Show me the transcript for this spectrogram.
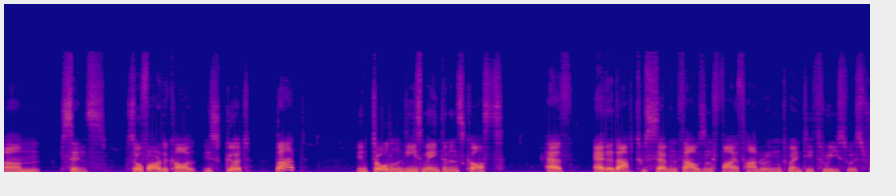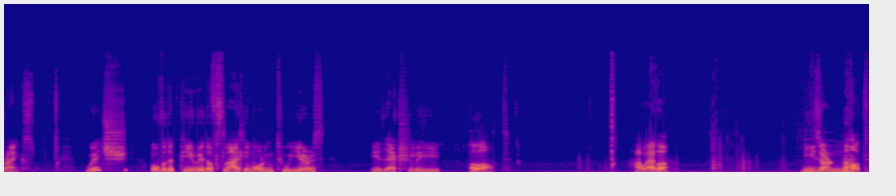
um, since. So far the car is good, but in total these maintenance costs have added up to 7,523 Swiss francs, which over the period of slightly more than two years is actually a lot. However, these are not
